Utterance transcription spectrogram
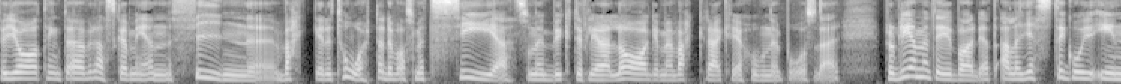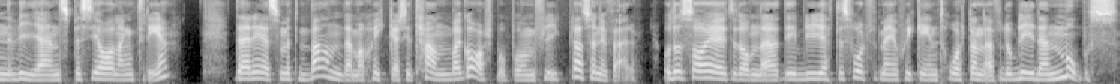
För jag tänkte överraska med en fin, eh, vacker tårta. Det var som ett C som är byggt i flera lager med vackra kreationer på och sådär. Problemet är ju bara det att alla gäster går ju in via en specialentré. Där det är som ett band där man skickar sitt handbagage på, på en flygplats ungefär. Och då sa jag till dem där att det blir jättesvårt för mig att skicka in tårtan där för då blir den mos.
